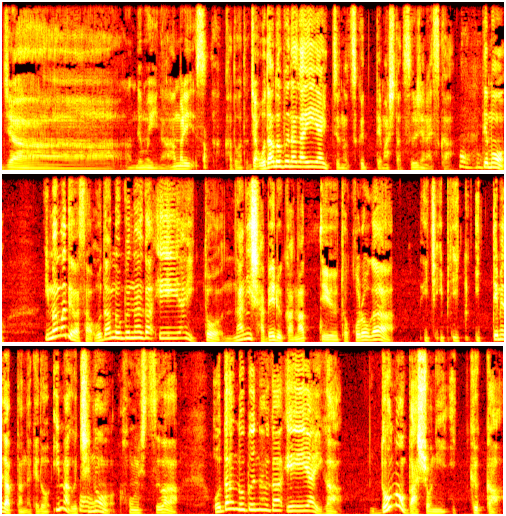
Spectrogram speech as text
じゃあなんでもいいな。あんまりすかとかとじゃあ織田信長 AI っていうのを作ってましたとするじゃないですか。でも今まではさ織田信長 AI と何喋るかなっていうところが 1, 一手目だったんだけど今うちの本質は織田信長 AI がどの場所に行くか。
